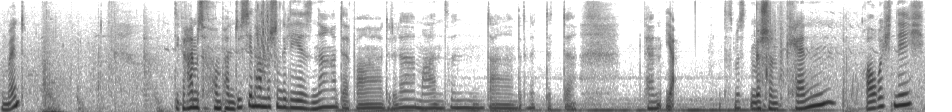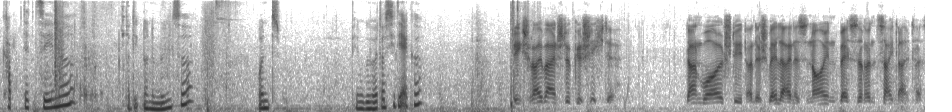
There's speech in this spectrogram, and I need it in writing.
Moment. Die Geheimnisse vom Pandüschen haben wir schon gelesen, ne? Der Wahnsinn. Ja. Das müssten wir schon kennen. Brauche ich nicht. Kap der Zähne. Da liegt noch eine Münze. Und wem gehört das hier, die Ecke? Ich schreibe ein Stück Geschichte. Dunwall steht an der Schwelle eines neuen, besseren Zeitalters.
